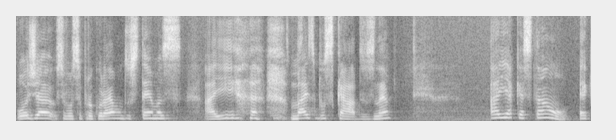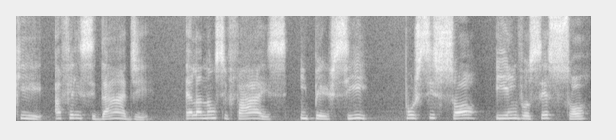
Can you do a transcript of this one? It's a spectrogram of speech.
Hoje, é, se você procurar, é um dos temas aí mais buscados, né? Aí a questão é que a felicidade, ela não se faz em per si, por si só e em você só.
